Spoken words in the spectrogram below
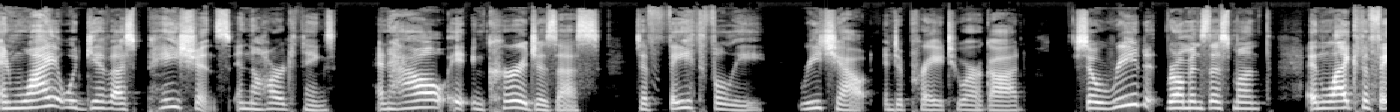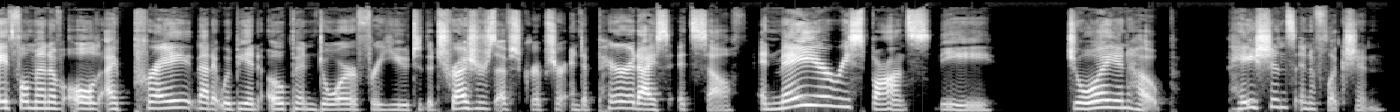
and why it would give us patience in the hard things and how it encourages us to faithfully reach out and to pray to our God. So read Romans this month. And like the faithful men of old, I pray that it would be an open door for you to the treasures of Scripture and to paradise itself. And may your response be joy and hope, patience in affliction,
